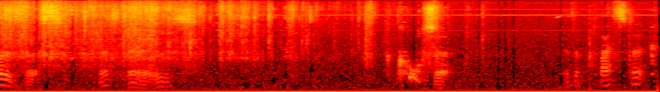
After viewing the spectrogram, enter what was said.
What is this? This is a corset. Is it plastic?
